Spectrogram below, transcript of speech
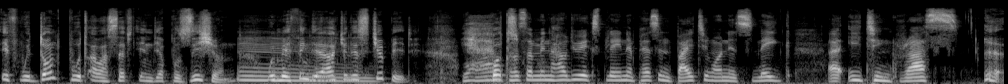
if we don't put ourselves in their position, mm. we may think they're actually mm. stupid. Yeah, but, because I mean, how do you explain a person biting on a snake, uh, eating grass? Yeah,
